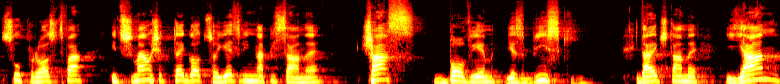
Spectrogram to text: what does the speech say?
słów proroctwa i trzymają się tego, co jest w nim napisane. Czas bowiem jest bliski. Dalej czytamy, Jan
